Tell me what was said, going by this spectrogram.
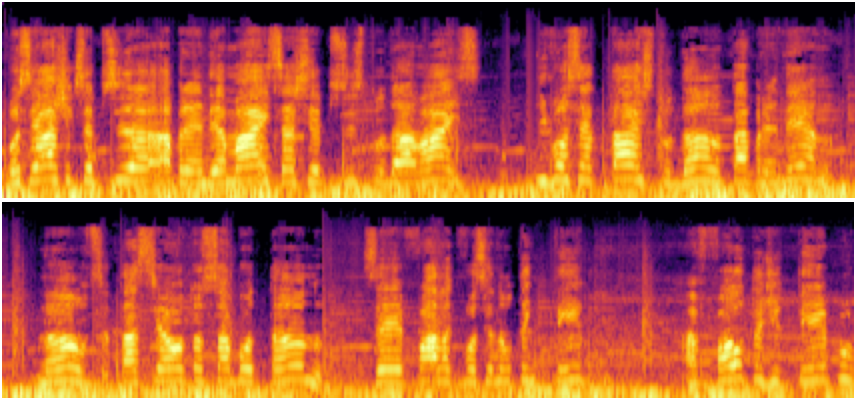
você acha que você precisa aprender mais? Você acha que você precisa estudar mais? E você tá estudando, tá aprendendo? Não, você tá se auto-sabotando. Você fala que você não tem tempo. A falta de tempo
